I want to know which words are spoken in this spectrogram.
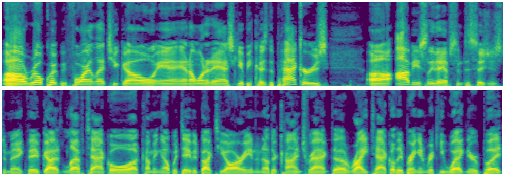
Uh, real quick before I let you go, and, and I wanted to ask you because the Packers. Uh, obviously, they have some decisions to make. They've got left tackle uh, coming up with David Bakhtiari and another contract. Uh, right tackle, they bring in Ricky Wagner, but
